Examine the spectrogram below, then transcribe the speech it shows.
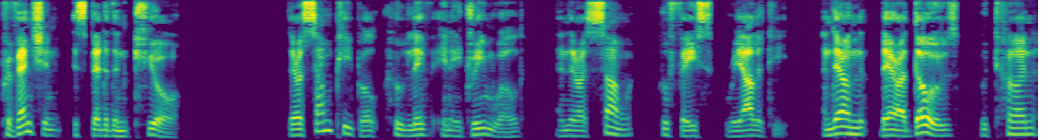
Prevention is better than cure. There are some people who live in a dream world and there are some who face reality. And there are, there are those who turn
